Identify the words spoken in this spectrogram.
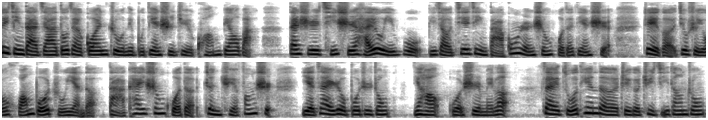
最近大家都在关注那部电视剧《狂飙》吧？但是其实还有一部比较接近打工人生活的电视，这个就是由黄渤主演的《打开生活的正确方式》，也在热播之中。你好，我是梅乐。在昨天的这个剧集当中，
